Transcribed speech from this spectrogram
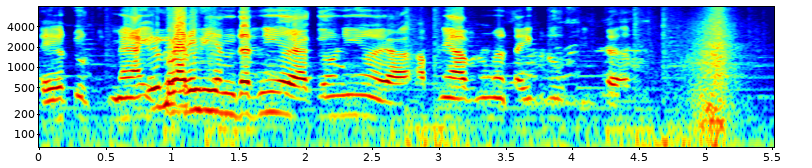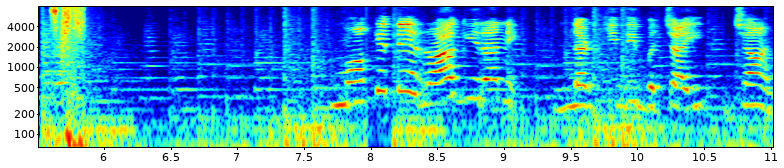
ਤੇ ਉਹ ਝੂਠ- ਮੈਂ ਇੱਕ ਵਾਰੀ ਵੀ ਅੰਦਰ ਨਹੀਂ ਹੋਇਆ ਕਿਉਂ ਨਹੀਂ ਹੋਇਆ? ਆਪਣੇ ਆਪ ਨੂੰ ਮੈਂ ਸਹੀ ਪ੍ਰੂਫ ਕੀਤਾ ਮੌਕੇ ਤੇ ਰਾਹਗੀਰਾਂ ਨੇ ਲੜਕੀ ਦੀ ਬਚਾਈ ਜਾਨ।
